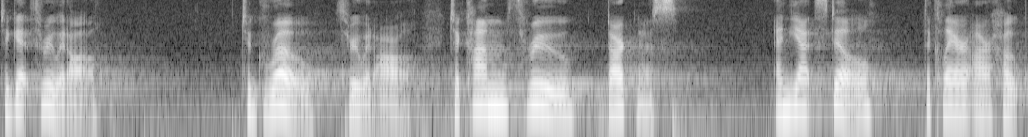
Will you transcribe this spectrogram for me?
to get through it all, to grow through it all, to come through darkness and yet still declare our hope?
